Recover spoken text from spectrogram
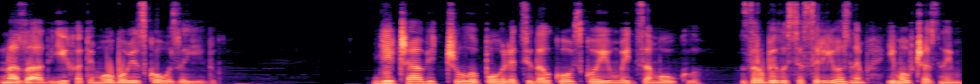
Назад їхатиму, обов'язково заїду. Дівча відчуло погляд Сідалковського і вмить замовкло. Зробилося серйозним і мовчазним.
